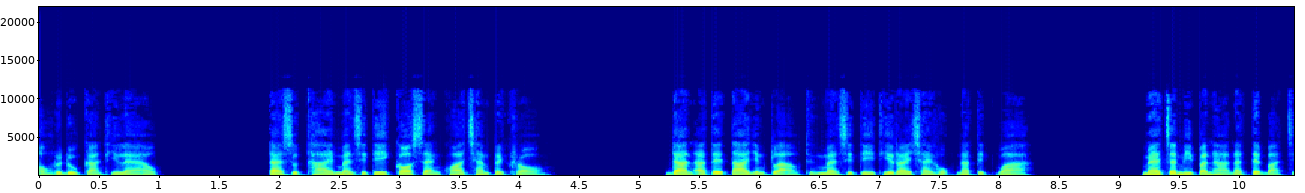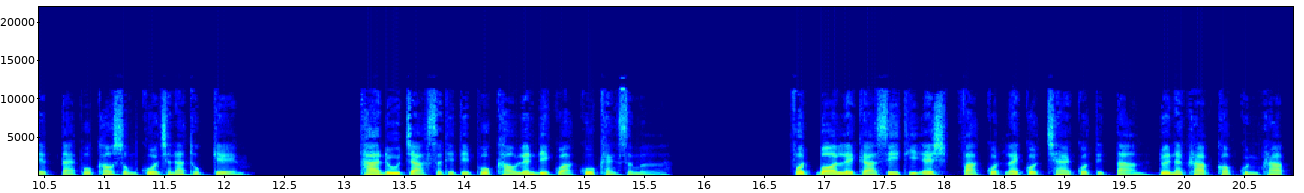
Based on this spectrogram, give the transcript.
2 ฤดูกาลที่แล้ว แต่สุดท้ายแมนซิตี้ก็แสงคว้าแชมป์ไปครอง ด้านอาร์เตต้ายังกล่าวถึงแมนซิตี้ที่ไร้ชัยหกนัดติดว่า แม้จะมีปัญหานักเตะบาดเจ็บแต่พวกเขาสมควรชนะทุกเกม ถ้าดูจากสถิติพวกเขาเล่นดีกว่าคู่แข่งเสมอ ฟุตบอลเลกาซี่ทีเอชฝากกดไลค์กดแชร์กดติดตามด้วยนะครับขอบคุณครับ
